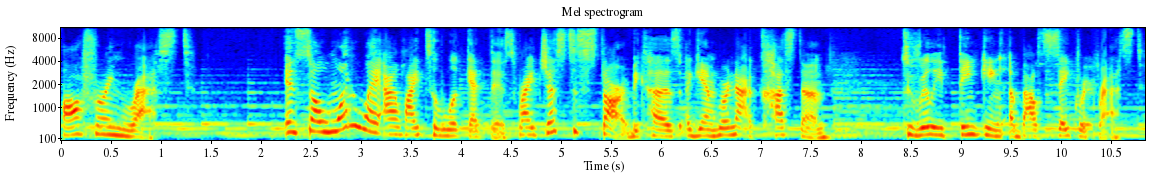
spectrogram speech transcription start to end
offering rest? And so, one way I like to look at this, right, just to start, because again, we're not accustomed to really thinking about sacred rest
